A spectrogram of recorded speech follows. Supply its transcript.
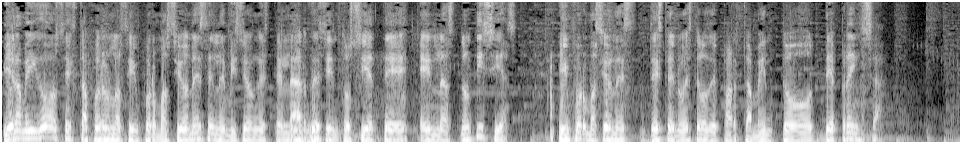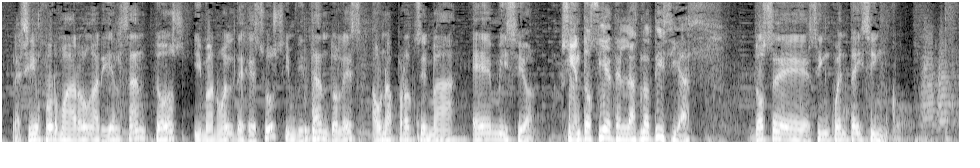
Bien amigos, estas fueron las informaciones en la emisión estelar de 107 en las noticias. Informaciones desde nuestro departamento de prensa. Les informaron Ariel Santos y Manuel de Jesús invitándoles a una próxima emisión. 107 en las noticias. 12.55.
